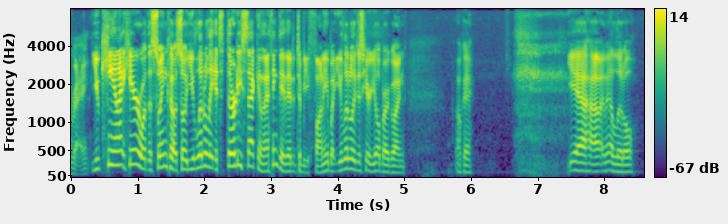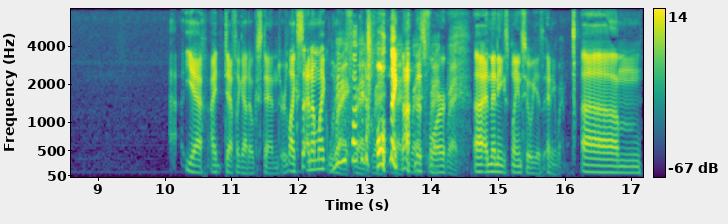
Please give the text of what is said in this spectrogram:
Right. You cannot hear what the swing coach. So you literally it's thirty seconds. I think they did it to be funny, but you literally just hear Ulibarri going, "Okay, yeah, I mean a little." Yeah, I definitely got to extend, or like, and I'm like, what are you fucking right, right, holding right, on right, this for? right, right. Uh, and then he explains who he is. Anyway, um,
